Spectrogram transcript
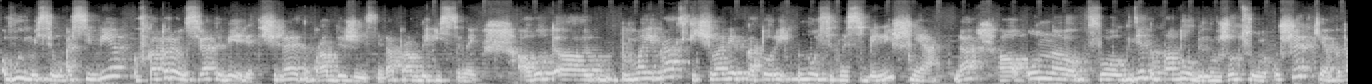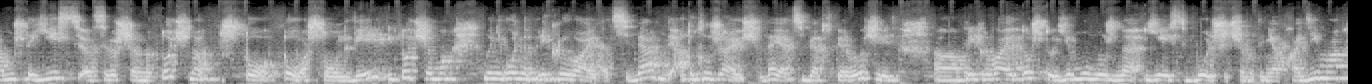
вымысел о себе, в который он свято верит, считая это правдой жизни, да, правдой истиной. А вот в моей практике человек, который носит на себе лишнее, внешне, да, а, он э, где-то подобен лжецу на кушетке, потому что есть э, совершенно точно что, то, во что он верит, и то, чем он ну, невольно прикрывает от себя, от окружающих, да, и от себя в первую очередь, а, прикрывает то, что ему нужно есть больше, чем это необходимо,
